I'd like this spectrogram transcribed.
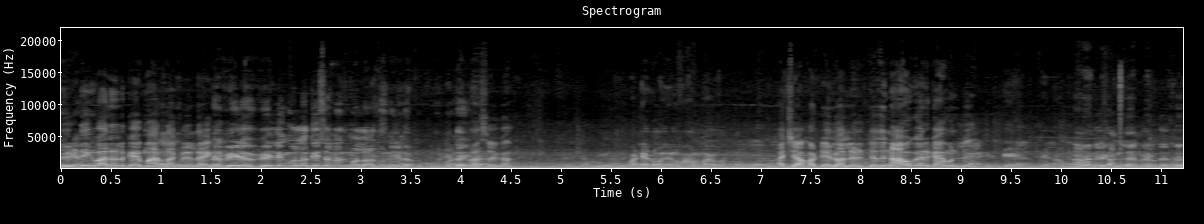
वेल्डिंग वाल्याला काही मार लागलेला आहे का? वेल्डिंग वाला दिसनाच मला अजून इथं. कुठे असं का? हॉटेलवाल्याला मार लागला. अच्छा हॉटेलवाल्याला. त्याचं नाव वगैरे काय म्हणले? नाव नाही सांगता येणार त्याचं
